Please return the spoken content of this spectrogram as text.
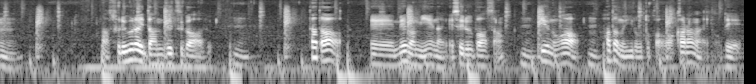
うん。うん。まあ、それぐらい断絶がある。うん。ただ、えー目が見えないエセルばあさんっうんていうのはうん。肌の色とかわからないので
